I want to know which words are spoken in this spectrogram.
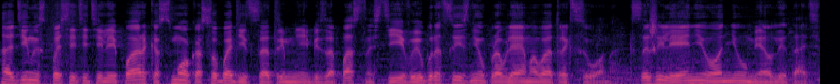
Один из посетителей парка смог освободиться от ремней безопасности и выбраться из неуправляемого аттракциона. К сожалению, он не умел летать.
